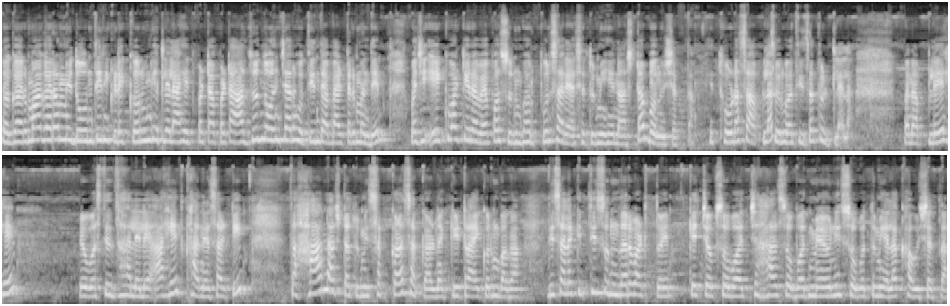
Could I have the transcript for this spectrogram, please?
तर गरमागरम मी दोन तीन इकडे करून घेतलेले आहेत पटापटा. अजून दोन चार होतील त्या बॅटरमध्ये. म्हणजे एक वाटी रव्यापासून भरपूर सारे असे तुम्ही हे नाश्ता बनवू शकता. हे थोडासा आपला सुरुवातीचा तुटलेला. पण आपले हे व्यवस्थित झालेले आहेत खाण्यासाठी. तर हा नाश्ता तुम्ही सकाळ सकाळ नक्की ट्राय करून बघा. दिसायला किती सुंदर वाटतोय. केचपसोबत चहासोबत मेयोनीजसोबत तुम्ही याला खाऊ शकता.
